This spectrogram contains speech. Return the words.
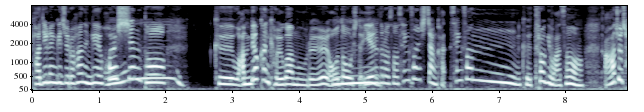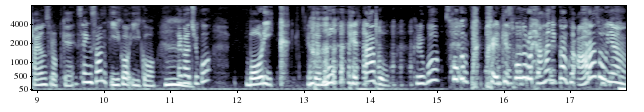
바디랭귀지로 하는 게 훨씬 더 그 완벽한 결과물을 얻어오시다. 음. 예를 들어서 생선 시장 가- 생선 그 트럭이 와서 아주 자연스럽게 생선 이거 이거 음. 해가지고 머리 이렇게 막 배 따고 그리고 소금 팍팍 이렇게 손으로 다 하니까 그 알아서 그냥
